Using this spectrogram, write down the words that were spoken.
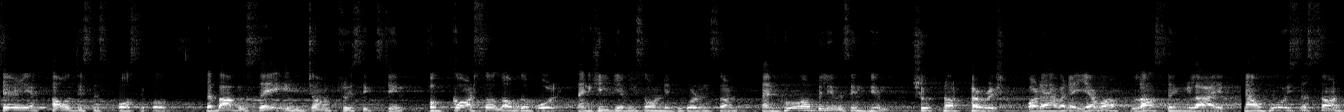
Sarah, how this is possible? The Bible says in John 3.16, For God so loved the world, that He gave His only begotten Son, that whoever believes in Him should not perish, but have an everlasting life. Now who is the Son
